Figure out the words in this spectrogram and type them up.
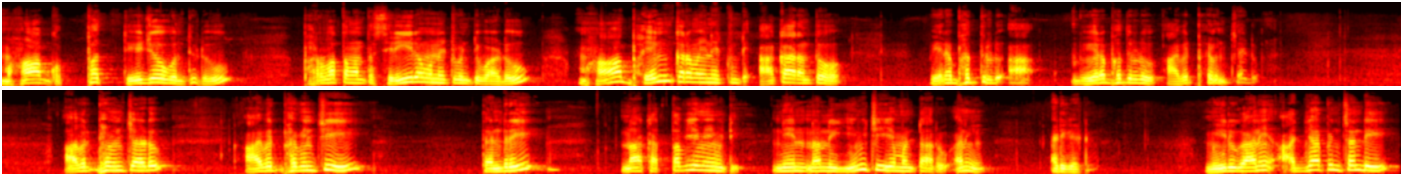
మహా గొప్ప తేజోవంతుడు పర్వతమంత శరీరం ఉన్నటువంటి వాడు మహాభయంకరమైనటువంటి ఆకారంతో వీరభద్రుడు ఆ వీరభద్రుడు ఆవిర్భవించాడు. ఆవిర్భవించాడు. ఆవిర్భవించి తండ్రి నా కర్తవ్యం ఏమిటి నేను నన్ను ఏమి చేయమంటారు? అని అడిగాడు. మీరు కానీ ఆజ్ఞాపించండి.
